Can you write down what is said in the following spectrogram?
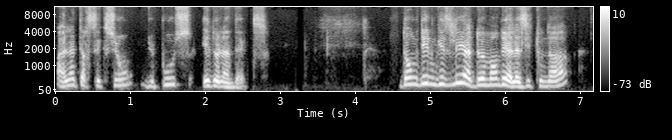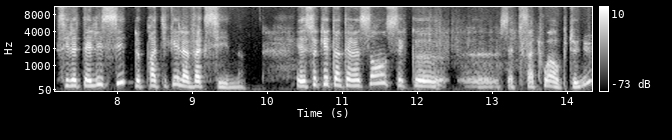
à l'intersection du pouce et de l'index. Donc Dean Gisley a demandé à la Zitouna s'il était licite de pratiquer la vaccine. Et ce qui est intéressant, c'est que euh, cette fatwa obtenue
